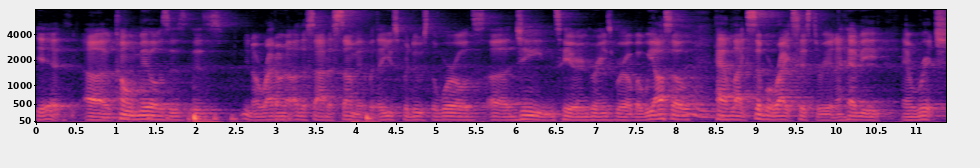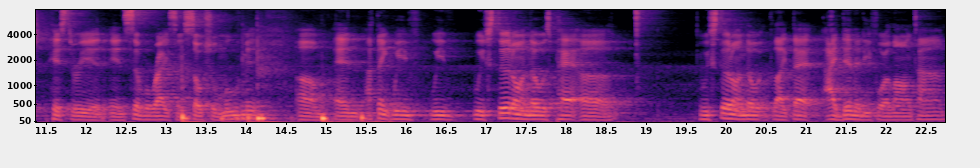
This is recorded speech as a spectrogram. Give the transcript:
yeah, uh, Cone Mills is, is you know right on the other side of Summit, but they used to produce the world's uh, jeans here in Greensboro. But we also have like civil rights history and a heavy and rich history in, in civil rights and social movement. Um, and I think we've we've we've stood on those pa- uh, we stood on those, like that identity for a long time,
